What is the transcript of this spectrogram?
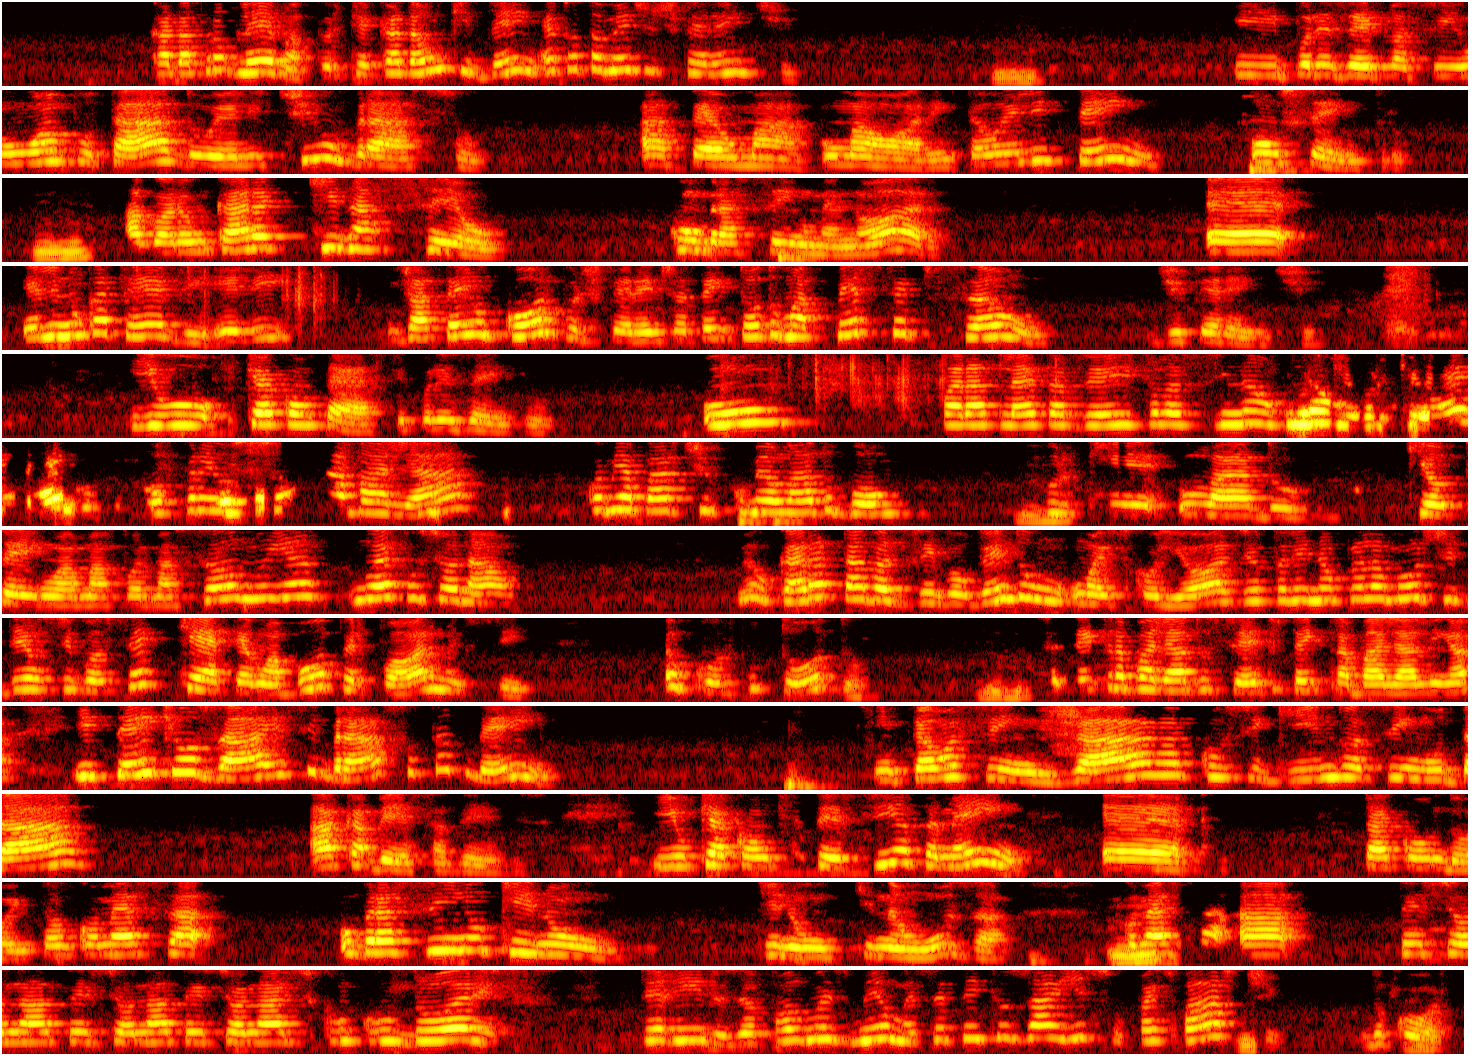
cada problema, porque cada um que vem é totalmente diferente. Hum. E, por exemplo, assim, um amputado, ele tinha um braço até uma, uma hora, então ele tem um centro. Uhum. Agora, um cara que nasceu com um bracinho menor, é, ele nunca teve. Ele já tem um corpo diferente, já tem toda uma percepção diferente. E o que acontece, por exemplo, um para-atleta veio e falou assim: não, porque, porque o técnico ficou para eu só trabalhar com a minha parte, com o meu lado bom. Uhum. Porque o lado que eu tenho a má formação não, ia, não é funcional. Meu, o cara estava desenvolvendo uma escoliose e eu falei: não, pelo amor de Deus, se você quer ter uma boa performance, é o corpo todo. Uhum. Você tem que trabalhar do centro, tem que trabalhar alinhado e tem que usar esse braço também. Então, assim, já conseguindo assim mudar a cabeça deles. E o que acontecia também é taekwondo. Então começa o bracinho que não que não, que não usa, uhum. começa a tensionar, tensionar, tensionar, eles com, com dores terríveis. Eu falo, mas meu, mas você tem que usar isso, faz parte do corpo.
